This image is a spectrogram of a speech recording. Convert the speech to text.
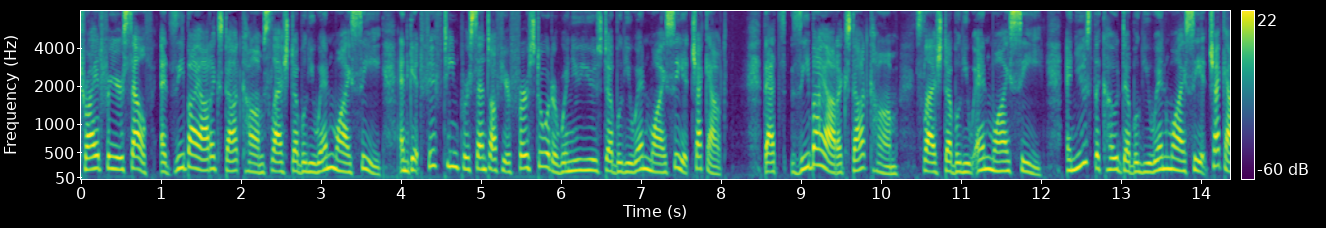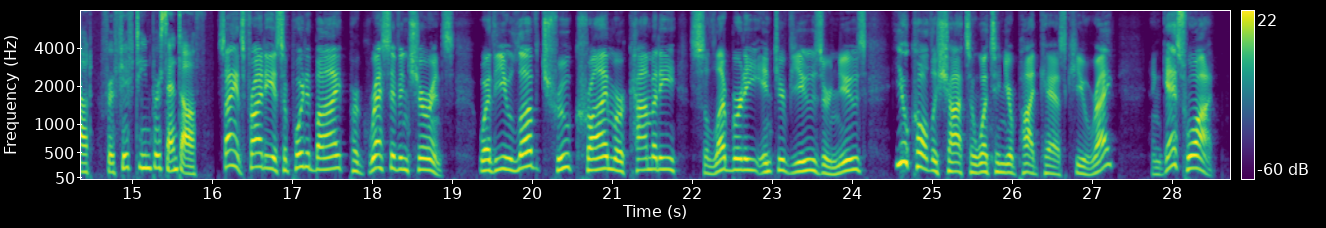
Try it for yourself at zbiotics.com slash WNYC and get 15% off your first order when you use WNYC at checkout. That's zbiotics.com slash WNYC and use the code WNYC at checkout for 15% off. Science Friday is supported by Progressive Insurance. Whether you love true crime or comedy, celebrity interviews or news, you call the shots on what's in your podcast queue, right? And guess what?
